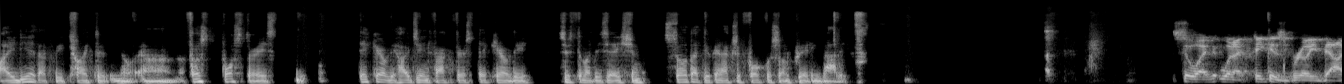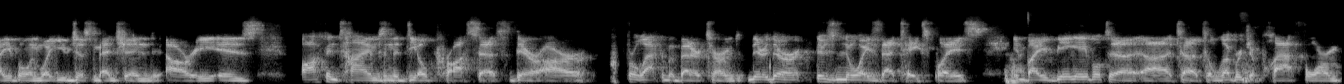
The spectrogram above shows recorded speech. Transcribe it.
idea that we try to you know um, first foster is take care of the hygiene factors, take care of the systematization, so that you can actually focus on creating value. So I, what I think is really valuable in what you just mentioned, Ari, is oftentimes in the deal process there are for lack of a better term there there are, there's noise that takes place. Right. and by being able to, uh, to to leverage a platform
